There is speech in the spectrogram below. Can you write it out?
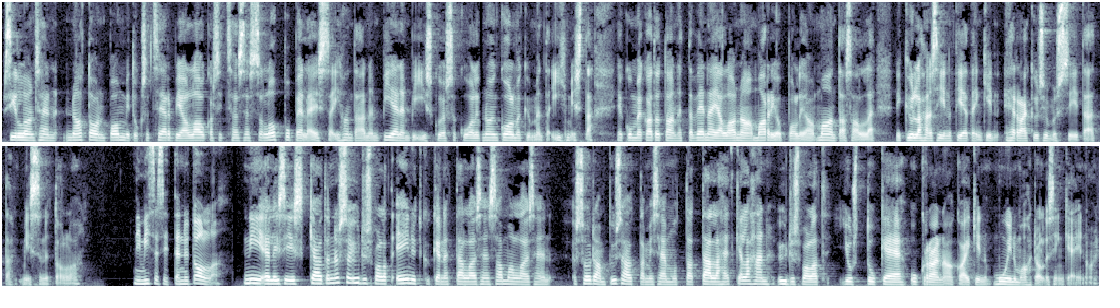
silloin sen Naton pommitukset Serbiaan laukasi itse asiassa loppupeleissä ihan tämmöinen pienempi isku, jossa kuoli noin 30 ihmistä. Ja kun me katsotaan, että Venäjä lanaa Mariupolia maan tasalle, niin kyllähän siinä tietenkin herää kysymys siitä, että missä nyt ollaan. Niin missä sitten nyt ollaan? Niin, eli siis käytännössä Yhdysvallat ei nyt kykene tällaiseen samanlaiseen sodan pysäyttämiseen, mutta tällä hetkellä hän Yhdysvallat just tukee Ukrainaa kaikin muin mahdollisin keinoin.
